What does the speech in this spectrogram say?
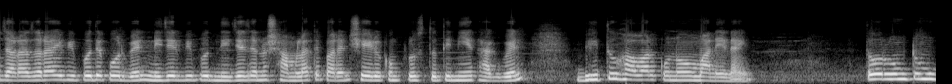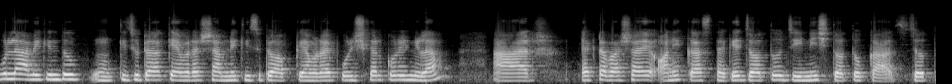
যারা যারা এই বিপদে পড়বেন, নিজের বিপদ নিজে যেন সামলাতে পারেন সেই রকম প্রস্তুতি নিয়ে থাকবেন। ভীতু হওয়ার কোনো মানে নাই। তো রুম টুমগুলো আমি কিন্তু কিছুটা ক্যামেরার সামনে, কিছুটা অফ ক্যামেরায় পরিষ্কার করে নিলাম। আর একটা বাসায় অনেক কাজ থাকে, যত জিনিস, তত কাজ। যত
